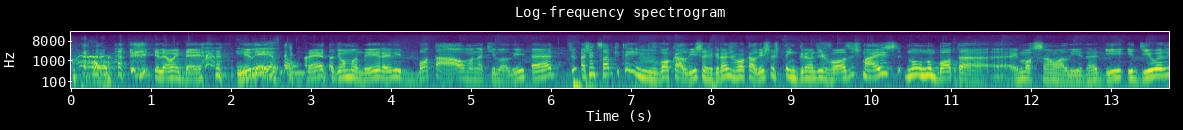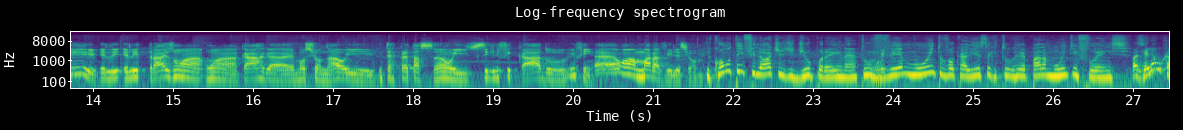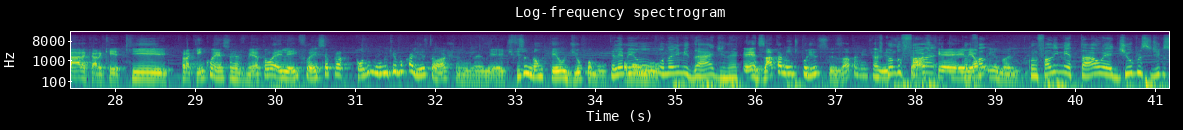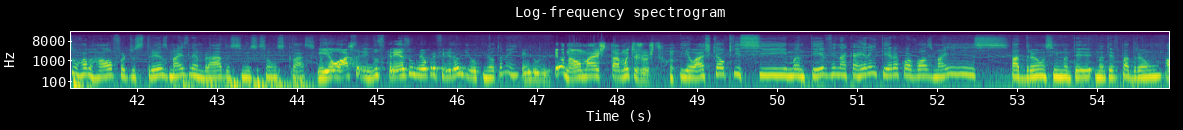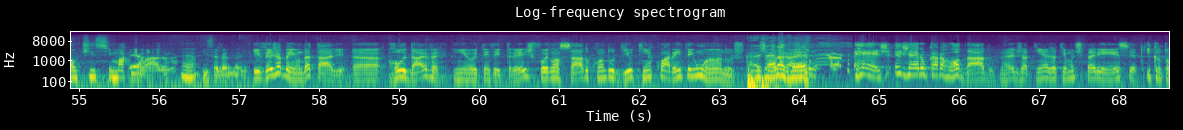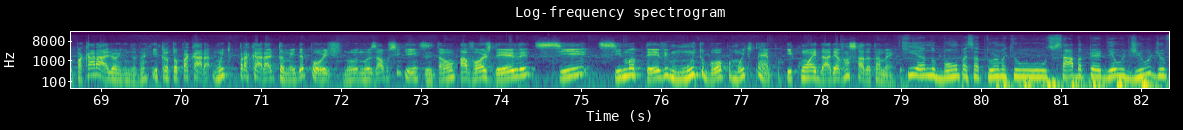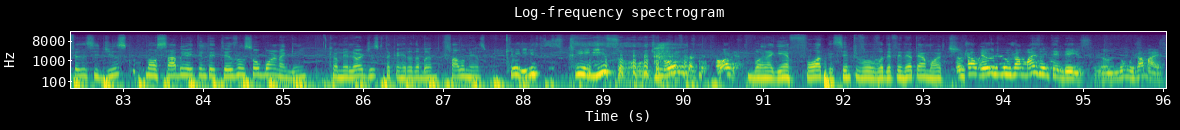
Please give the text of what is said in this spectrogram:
É. Ele é uma ideia. ele Ideias não. interpreta de uma maneira, ele bota alma naquilo ali. É, a gente sabe que tem vocalistas, grandes vocalistas que têm grandes vozes, mas não, não bota é, emoção ali, né? E, e Dio, ele, ele, ele traz uma, uma carga emocional e interpretação e significado, enfim, é uma maravilha esse homem. E como tem filhote de Jill por aí, né? Tu Muito. vê muito vocalista que tu repara muito influência. Mas ele é um cara, cara, que, que pra quem conhece o heavy metal, ele é influência pra todo mundo que é vocalista, eu acho. né? É difícil não ter o Jill como. Ele é como meio um- unanimidade, unidade, né? É exatamente por isso, exatamente acho por que quando isso. fala- Eu acho que é- ele quando é fala- um hino ali. Quando fala em metal, é Jill, Bruce Dixon, Rob Halford, os três mais lembrados, assim, os que são os clássicos. E eu acho, e dos três, o meu preferido é o Jill, O meu também. sem dúvida. Eu não, mas tá muito justo. E eu acho que é o que se manteve na carreira inteira com a voz mais padrão, assim, manteve, manteve padrão altíssimo. Imaculado, né? É. Isso é verdade. E veja bem, um detalhe: uh, Holy Diver, em 83, foi lançado quando o Dio tinha 41 anos. O cara já era velho. um cara- é, ele já era um cara rodado, né? Ele já tinha, já tinha muita experiência e cantou pra caralho ainda, né? E cantou pra caralho, muito pra caralho também depois, no- nos álbuns seguintes. Então, a voz dele se, se manteve muito boa por muito tempo. E com a idade avançada também. Que ano bom pra essa turma que o Saba perdeu o Jill, o Jill fez esse disco. Mal Saba, em 83, lançou o Born Again, que é o melhor disco da carreira da banda. Falo mesmo. Que isso? Que isso? De novo, cara. Olha, Born Again é foda, sempre vou, vou defender até a morte. eu, já, eu, eu jamais vou entender isso. Eu não, jamais.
